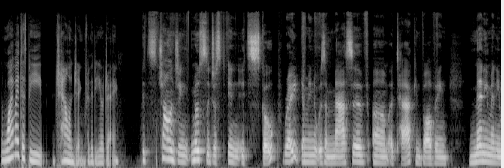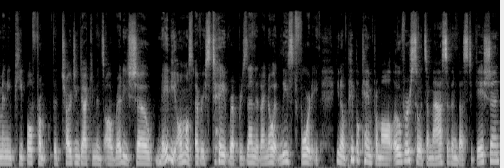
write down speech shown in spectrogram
Why might this be challenging for the DOJ? It's challenging mostly just in its scope, right? I mean, it was a massive um, attack involving many, many, many people from the charging documents already show maybe almost every state represented. I know at least 40 you know, people came from all over, so it's a massive investigation,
